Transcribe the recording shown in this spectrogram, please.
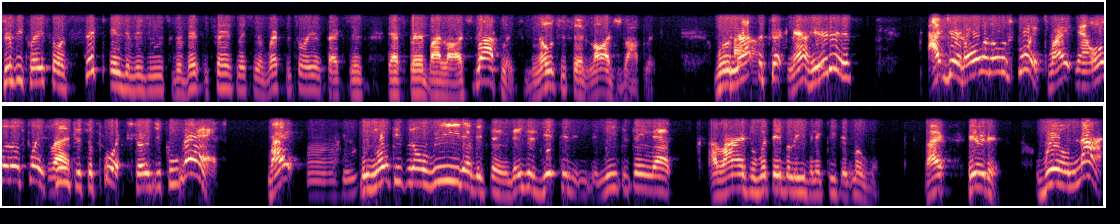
Should be placed on sick individuals to prevent the transmission of respiratory infections that spread by large droplets. Notice it said large droplets. Will not protect. Now, here it is. I get all of those points, right? Now, all of those points Right. seem to support surgical masks, right? Mm-hmm. But most people don't read everything. They just get to the- read the thing that aligns with what they believe and they keep it moving. Right? Here it is. Will not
